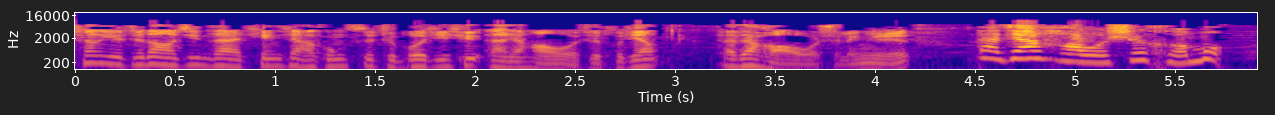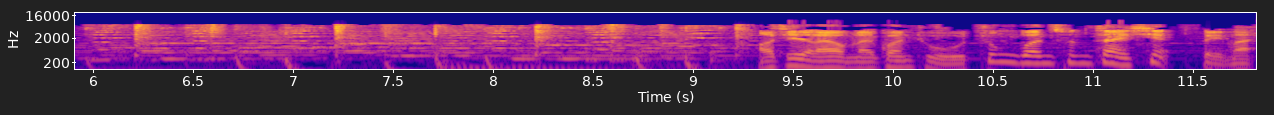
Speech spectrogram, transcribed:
商业之道尽在天下公司直播继续。大家好，我是富江。大家好，我是凌云。大家好，我是何木。好，接下来我们来关注中关村在线被卖。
